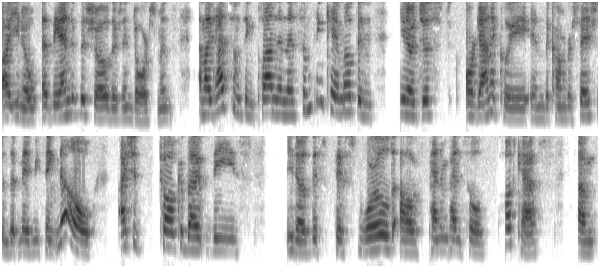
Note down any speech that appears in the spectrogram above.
I, you know, at the end of the show, there's endorsements. And I'd had something planned, and then something came up, and, you know, just organically in the conversation that made me think, no, I should talk about these, you know, this, this world of pen and pencil podcasts. Um,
